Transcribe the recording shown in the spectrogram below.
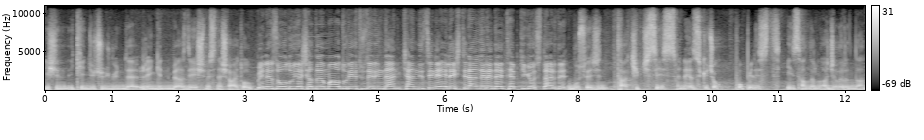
işin ikinci, üçüncü günde renginin biraz değişmesine şahit olup Belezoğlu yaşadığı mağduriyet üzerinden kendisini eleştirenlere de tepki gösterdi. bu sürecin takipçisiyiz. Ne yazık ki çok popülist, insanların acılarından,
